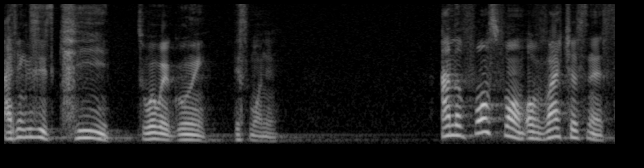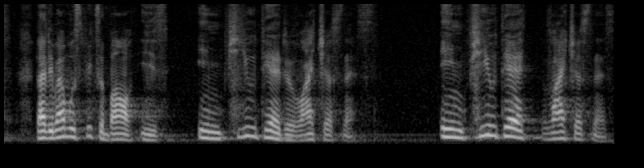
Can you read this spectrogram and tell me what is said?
I think this is key to where we're going this morning. And the first form of righteousness that the Bible speaks about is imputed righteousness. Imputed righteousness.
